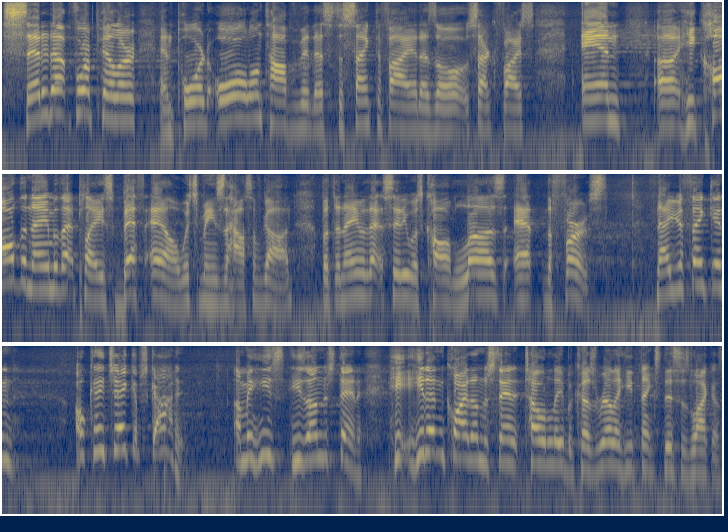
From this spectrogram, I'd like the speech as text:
set it up for a pillar, and poured oil on top of it. That's to sanctify it as a sacrifice. And uh, he called the name of that place Bethel, which means the house of God. But the name of that city was called Luz at the first. Now you're thinking, okay, Jacob's got it. I mean, he's he's understanding. He he doesn't quite understand it totally because really he thinks this is like a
